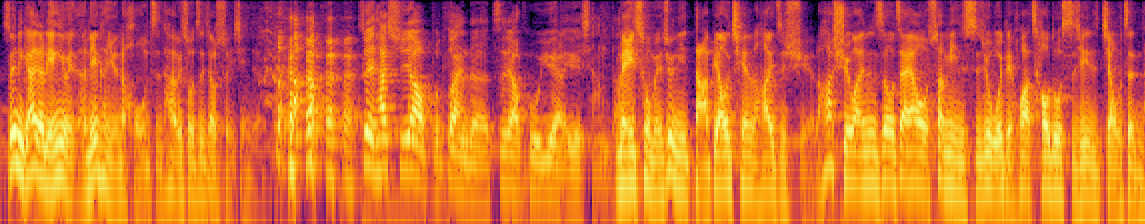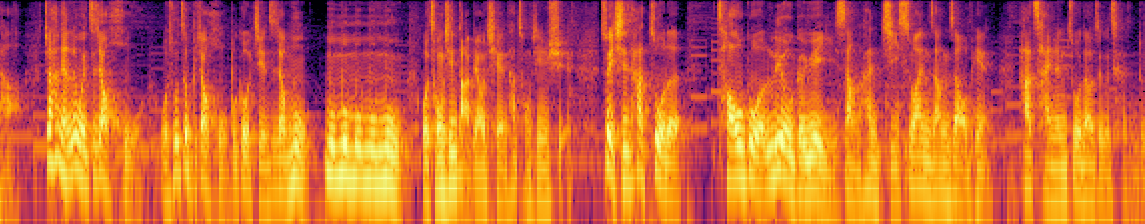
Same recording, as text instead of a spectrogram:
所以你刚有脸圆脸很圆的猴子，他会说这叫水型的，所以他需要不断的资料库越来越强大。没错没错，就你打标签然后一直学，然后学完了之后再要算命师，就我得花超多时间一直校正他，就他可能认为这叫火，我说这不叫火不够尖，这叫木木木木木木，我重新打标签，他重新学，所以其实他做了超过六个月以上和几十万张照片。他才能做到这个程度，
